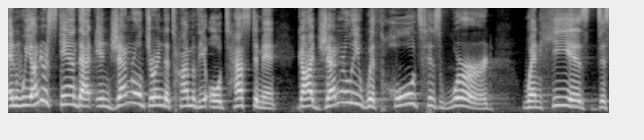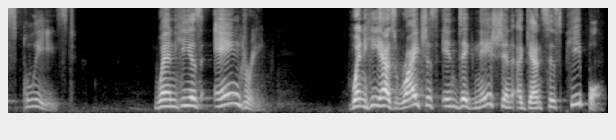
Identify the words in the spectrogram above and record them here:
And we understand that in general, during the time of the Old Testament, God generally withholds his word when he is displeased, when he is angry, when he has righteous indignation against his people.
